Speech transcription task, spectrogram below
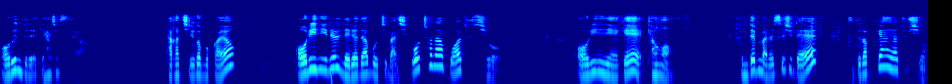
어른들에게 하셨어요. 다 같이 읽어볼까요? 어린이를 내려다보지 마시고 쳐다보아 주시오. 어린이에게 경어, 존댓말을 쓰시되 부드럽게 하여 주시오.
